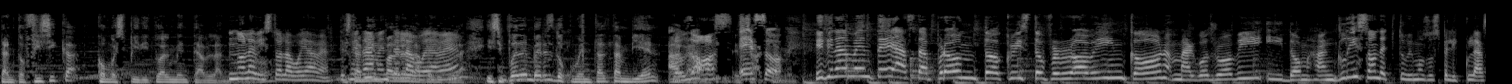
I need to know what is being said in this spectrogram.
tanto física como espiritualmente hablando. No la he visto, la voy a ver. Está bien Definitivamente padre la voy a ver. Y si pueden ver el documental también, Los dos, eso. Y finalmente, hasta pronto, Christopher Robin con Margot Robbie y Dom Han Gleason. De hecho, tuvimos dos películas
